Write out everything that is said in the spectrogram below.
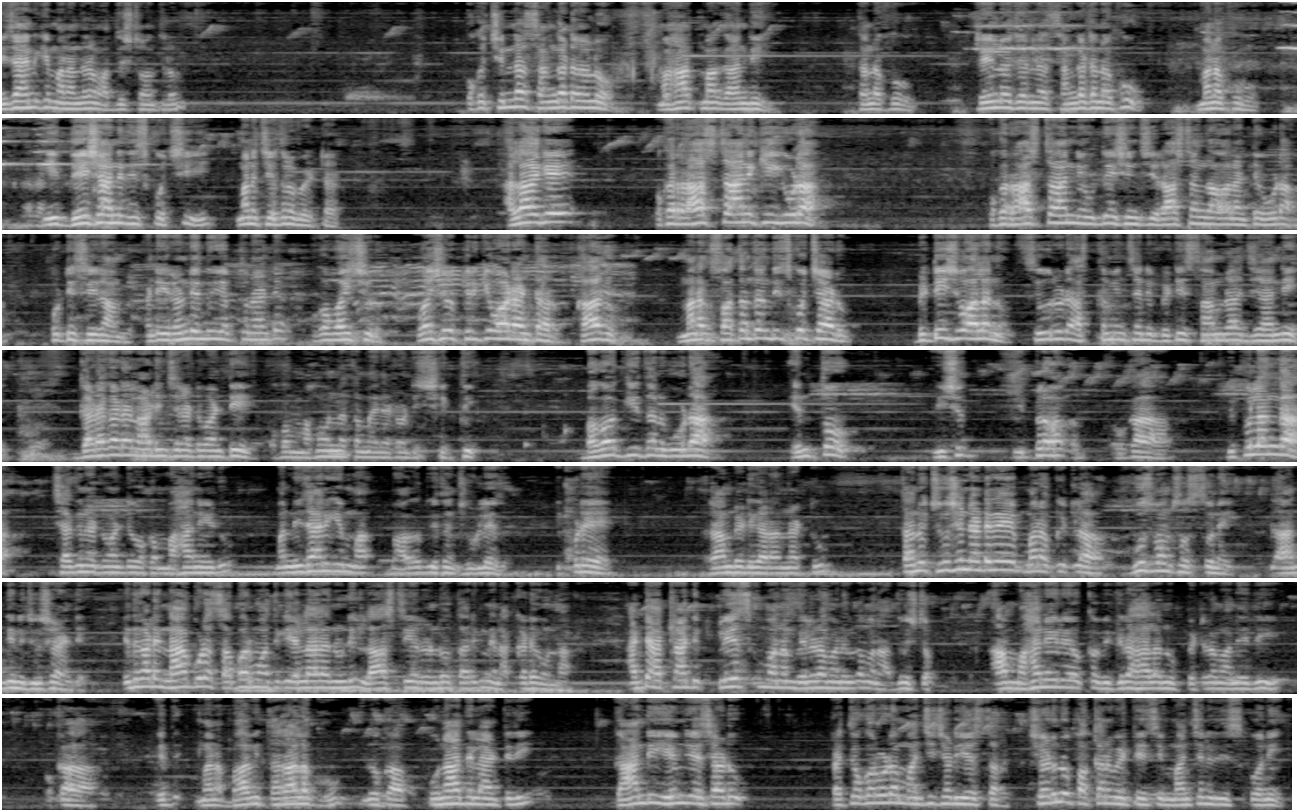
నిజానికి మనందరం అదృష్టవంతులం. ఒక చిన్న సంఘటనలో మహాత్మా గాంధీ తనకు ట్రైన్లో జరిగిన సంఘటనకు మనకు ఈ దేశాన్ని తీసుకొచ్చి మన చేతిలో పెట్టారు. అలాగే ఒక రాష్ట్రానికి కూడా ఒక రాష్ట్రాన్ని ఉద్దేశించి రాష్ట్రం కావాలంటే కూడా పొట్టి శ్రీరాములు. అంటే ఈ రెండు ఎందుకు చెప్తున్నా అంటే ఒక వైశ్యుడు. వైశ్యుడు పిరికివాడు అంటారు. కాదు. మనకు స్వతంత్రం తీసుకొచ్చాడు. బ్రిటిష్ వాళ్ళను సూర్యుడు అస్తమించని బ్రిటిష్ సామ్రాజ్యాన్ని గడగడలాడించినటువంటి ఒక మహోన్నతమైనటువంటి శక్తి. భగవద్గీతను కూడా ఎంతో విశు విప్లవ ఒక విపులంగా చదివినటువంటి ఒక మహనీయుడు. మన నిజానికి మా భగవద్గీతను చూడలేదు. ఇప్పుడే రామరెడ్డి గారు అన్నట్టు తను చూసిండంటేనే మనకు ఇట్లా గూస్ బంప్స్ వస్తున్నాయి. గాంధీని చూసాడంటే ఎందుకంటే నాకు కూడా సబర్మతికి వెళ్ళాలని నుండి లాస్ట్ ఇయర్ రెండో తారీఖు నేను అక్కడే ఉన్నా. అంటే అట్లాంటి ప్లేస్కు మనం వెళ్ళడం అనేది మన అదృష్టం. ఆ మహనీయుల యొక్క విగ్రహాలను పెట్టడం అనేది ఒక మన భావి తరాలకు ఇది ఒక పునాది లాంటిది. గాంధీ ఏం చేశాడు? ప్రతి ఒక్కరు కూడా మంచి చెడు చేస్తారు. చెడును పక్కన పెట్టేసి మంచిని తీసుకొని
